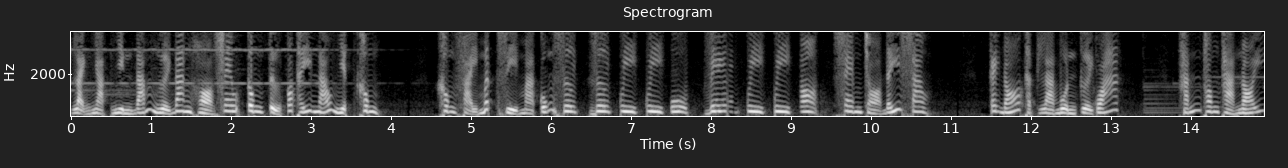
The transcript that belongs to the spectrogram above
lạnh nhạt nhìn đám người đang hò reo công tử có thấy náo nhiệt không? Không phải mất gì mà cũng dơ, dơ quy quy u, v quy quy o, xem trò đấy sao. Cái đó thật là buồn cười quá. Hắn thong thả nói.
